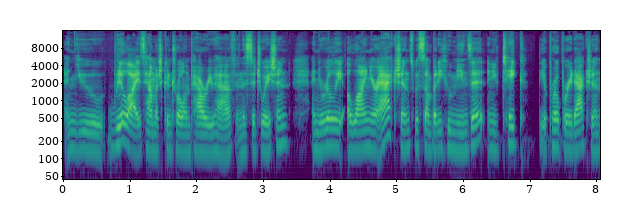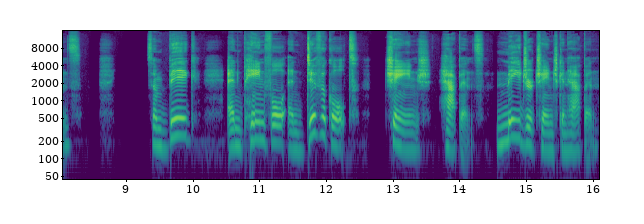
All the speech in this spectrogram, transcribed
and you realize how much control and power you have in this situation, and you really align your actions with somebody who means it and you take the appropriate actions, some big and painful and difficult change happens. Major change can happen,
